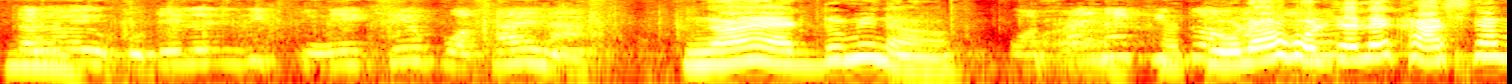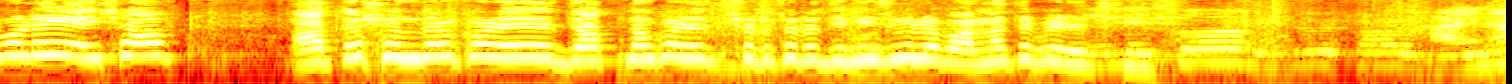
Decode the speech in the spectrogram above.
কেন ওই হোটেলে যদি কিনে খেয়ে পোষায় না? না একদমই না। পোষায় না কিন্তু তোরা হোটেলে খাস না বলেই এইসব এত সুন্দর করে যত্ন করে ছোট ছোট জিনিসগুলো বানাতে পেরেছিস তো খায় না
